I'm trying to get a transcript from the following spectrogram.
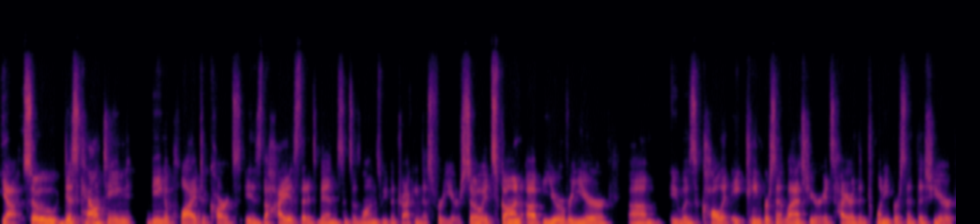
Yeah. So discounting being applied to carts is the highest that it's been since as long as we've been tracking this for years. So it's gone up year over year. Um, it was call it 18% last year. It's higher than 20% this year.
